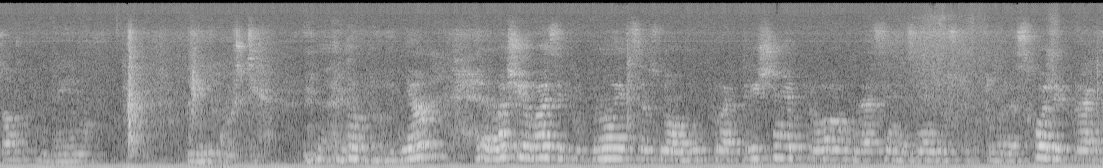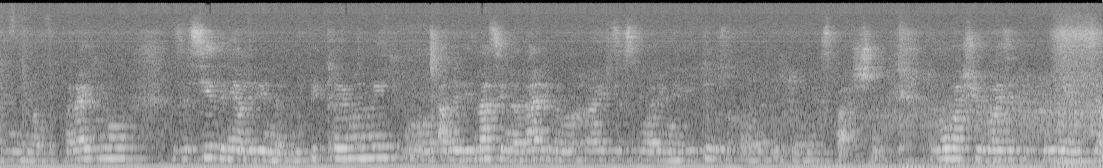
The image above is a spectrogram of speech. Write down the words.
Слово надаємо Марії Кошті. Доброго дня. Е, Вашій увазі пропонується знову проект рішення про внесення змін до структури. Схожий проект був на попередньому засіданні, але він не був підтриманий. Але від нас і надалі вимагається створення відділу з охорони культурної спадщини. Тому вашій увазі пропонується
